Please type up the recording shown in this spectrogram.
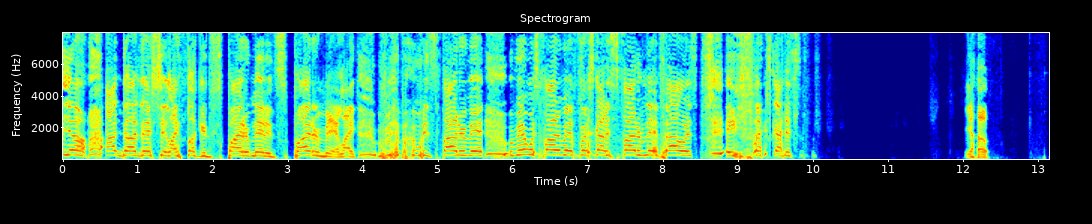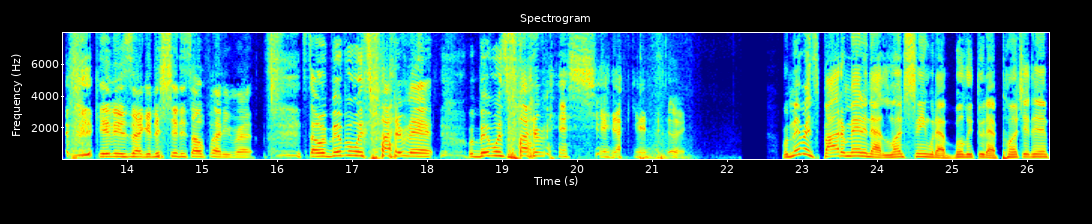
Yo, I dodged that shit like fucking Spider Man and Spider Man. Like, remember when Spider Man? Remember when Spider Man first got his Spider Man powers and he first got his. Yo, Give me a second. This shit is so funny, bro. So remember when Spider Man? Remember when Spider Man? Shit, I can't do it. Remember in Spider Man in that lunch scene where that bully threw that punch at him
